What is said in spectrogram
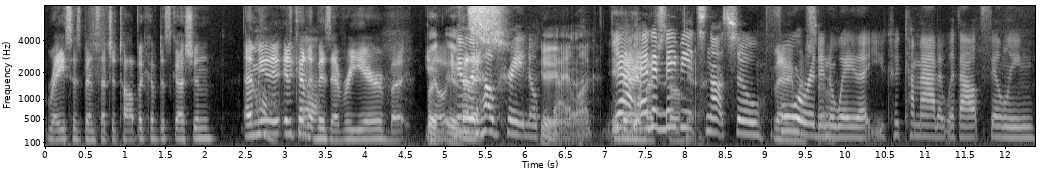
race has been such a topic of discussion. I mean, oh, it, it kind of Oh, is every year, but you But know, it- It would help create an open Yeah, yeah, yeah. dialogue. Yeah, and much it, maybe so. it's not so Very much forward in a way that you could come at it without feeling.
